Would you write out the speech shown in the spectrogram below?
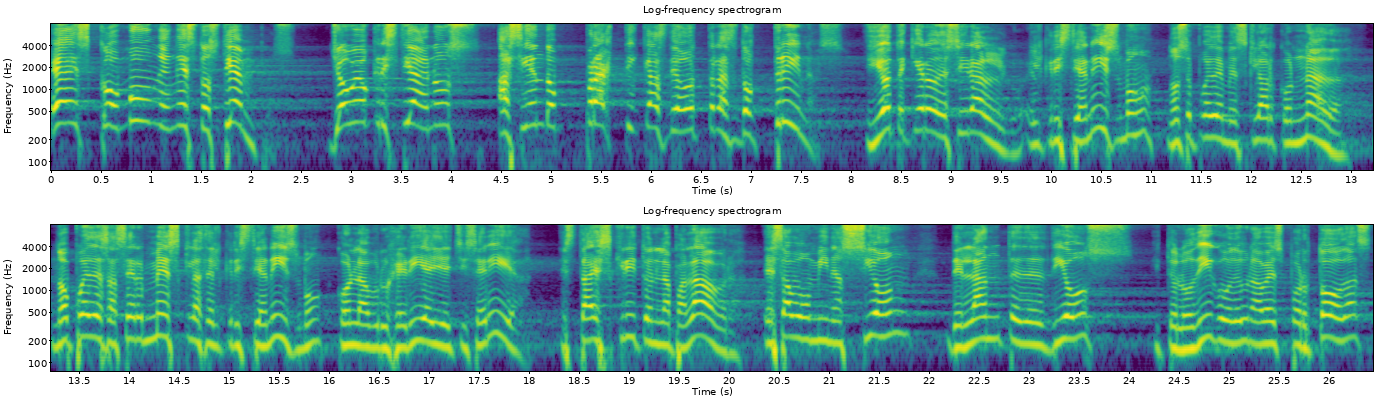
Es común en estos tiempos. Yo veo cristianos haciendo prácticas de otras doctrinas. Y yo te quiero decir algo, el cristianismo no se puede mezclar con nada. No puedes hacer mezclas del cristianismo con la brujería y hechicería. Está escrito en la palabra. Es abominación delante de Dios, y te lo digo de una vez por todas,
